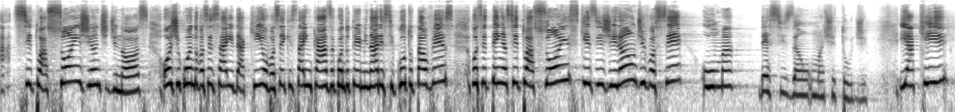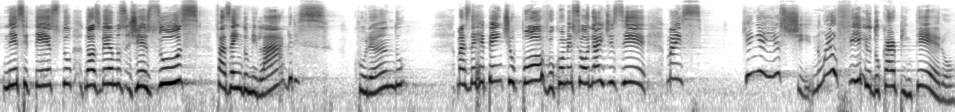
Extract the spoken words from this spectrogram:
ah, situações diante de nós. Hoje, quando você sair daqui, ou você que está em casa, quando terminar esse culto, talvez você tenha situações que exigirão de você uma decisão, uma atitude. E aqui, nesse texto, nós vemos Jesus fazendo milagres, curando, mas de repente o povo começou a olhar e dizer: Mas quem é este? Não é o filho do carpinteiro?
